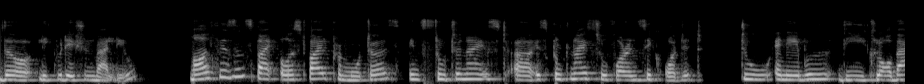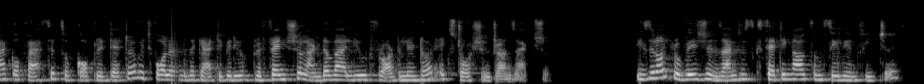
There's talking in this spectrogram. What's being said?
the liquidation value. Malfeasance by erstwhile promoters is scrutinized, uh, is scrutinized through forensic audit to enable the clawback of assets of corporate debtor, which fall under the category of preferential, undervalued, fraudulent, or extortion transaction. These are all provisions. I'm just setting out some salient features.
